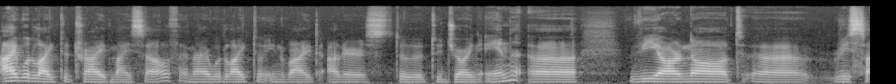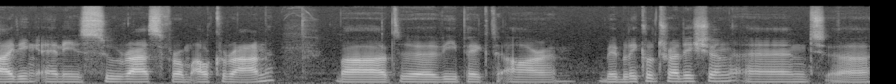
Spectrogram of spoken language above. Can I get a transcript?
I would like to try it myself, and I would like to invite others to, to join in. Uh, we are not uh, reciting any surahs from Al Quran, but uh, we picked our biblical tradition, and uh,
